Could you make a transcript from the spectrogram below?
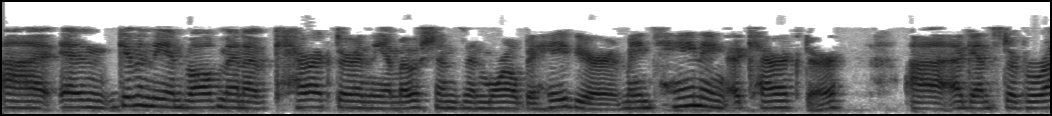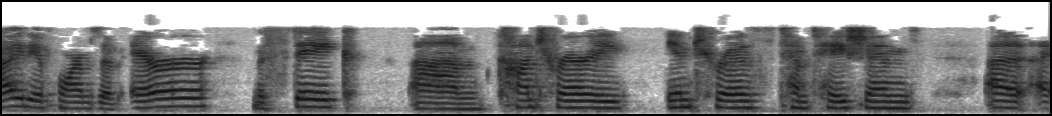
Uh, and given the involvement of character and the emotions and moral behavior, maintaining a character uh, against a variety of forms of error, mistake, um, contrary interests, temptations, uh, I,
